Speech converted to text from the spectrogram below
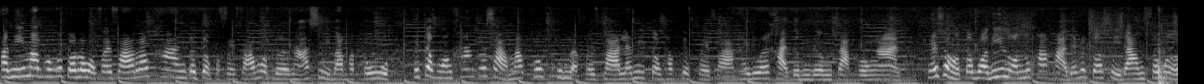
คันนี้มาพร้อมกับตัวระบบไฟฟ้ารอบคันกระจกกับไฟฟ้าหมดเลยนะสี่บานประตูกระจกมองข้างก็สามารถควบคุมแบบไฟฟ้า และมีตัวพับเก็บไฟฟ้าให้ด้วยค่ะเดิมๆจากโรงงาน ในส่วนของตัวบอดี้รถลูกค้าค่ะได้เป็นตัวสีดำเสมอ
